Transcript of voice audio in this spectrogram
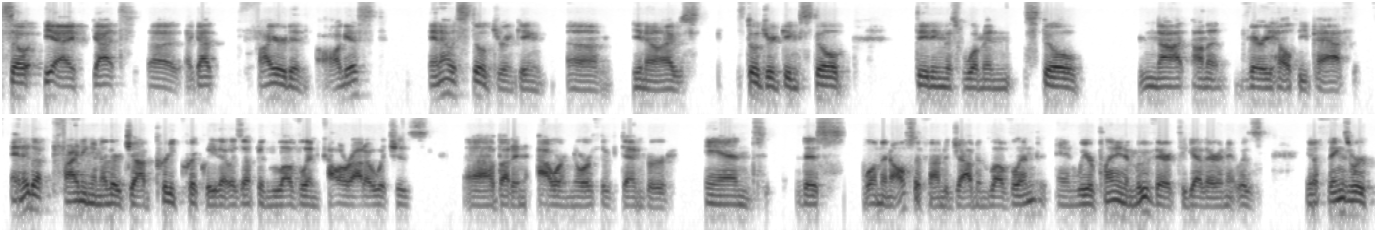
So yeah, I got uh, I got fired in August, and I was still drinking. Um, you know, I was still drinking, still dating this woman, still not on a very healthy path. Ended up finding another job pretty quickly that was up in Loveland, Colorado, which is uh, about an hour north of Denver. And this woman also found a job in Loveland, and we were planning to move there together. And it was, you know, things were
